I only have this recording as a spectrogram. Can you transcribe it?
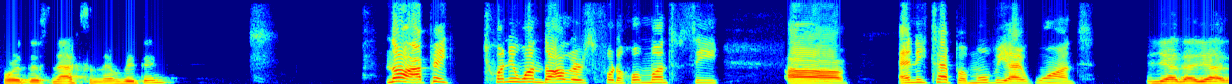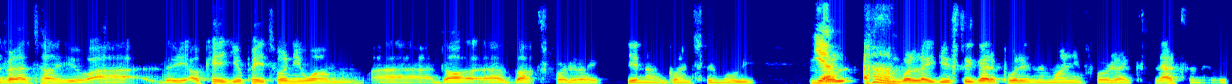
For the snacks and everything. no, I pay twenty one dollars for the whole month to see uh any type of movie I want. Yeah, that yeah, but I'm telling you, uh, the okay, you pay twenty one uh dollar uh, bucks for like you know going to the movie. Yeah. But, but like you still gotta put in the money for like snacks and everything.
